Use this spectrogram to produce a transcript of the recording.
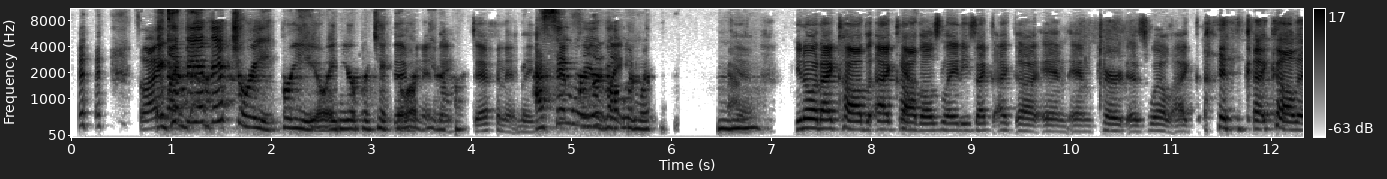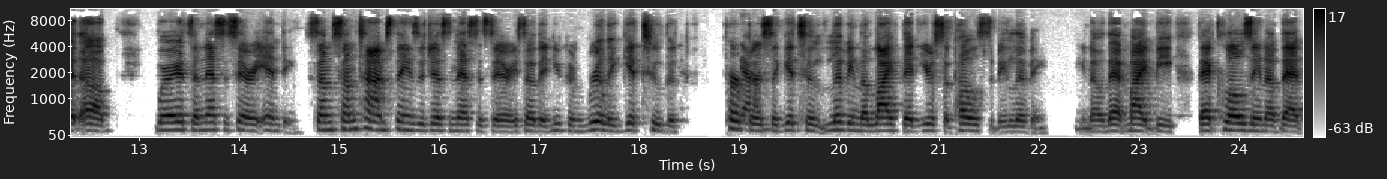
so i It like could be a victory for you in your particular, you Definitely, know. definitely. I see where you're going with. Mhm. You know what I call I call Yeah. those ladies I, I uh, and and Kurt as well. I I call it uh, where it's a necessary ending. Some sometimes things are just necessary so that you can really get to the purpose or get to living the life that you're supposed to be living. You know that might be that closing of that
